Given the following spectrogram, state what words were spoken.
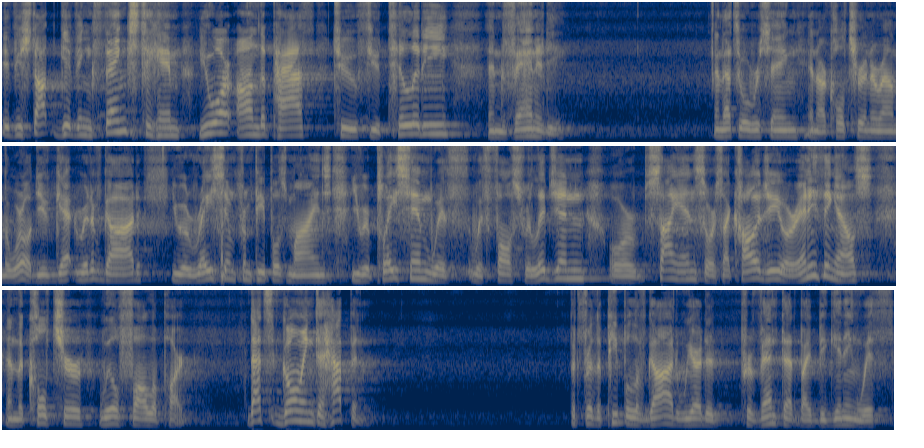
if you stop giving thanks to Him, you are on the path to futility and vanity. And that's what we're seeing in our culture and around the world. You get rid of God, you erase him from people's minds, you replace him with, with false religion or science or psychology or anything else, and the culture will fall apart. That's going to happen. But for the people of God, we are to prevent that by beginning with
